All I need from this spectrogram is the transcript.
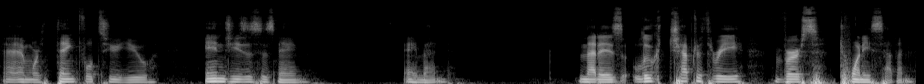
and we're thankful to you in Jesus' name. Amen. And that is Luke chapter 3, verse 27.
